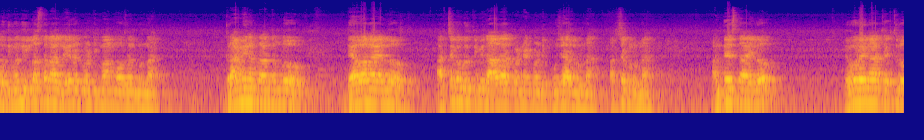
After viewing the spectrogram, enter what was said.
కొద్దిమంది ఇళ్ళ స్థలాలు లేనటువంటి ఇమాం మౌజన్లు ఉన్న గ్రామీణ ప్రాంతంలో దేవాలయాల్లో అర్చక వృత్తి మీద ఆధారపడినటువంటి పూజారులు ఉన్న అర్చకులు ఉన్న అంతే స్థాయిలో ఎవరైనా చర్చిలో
